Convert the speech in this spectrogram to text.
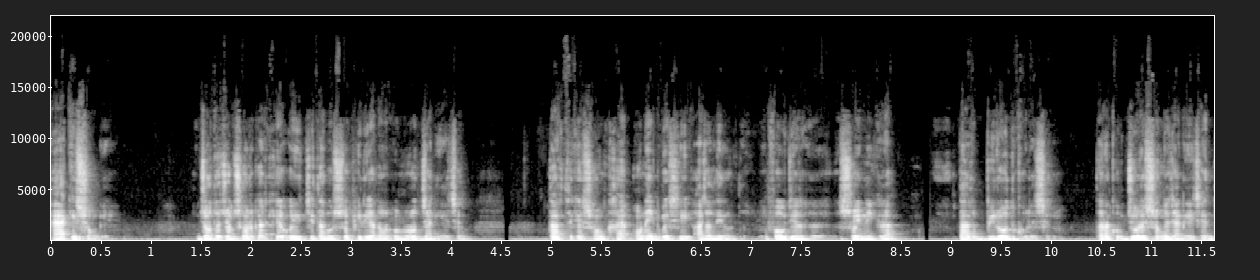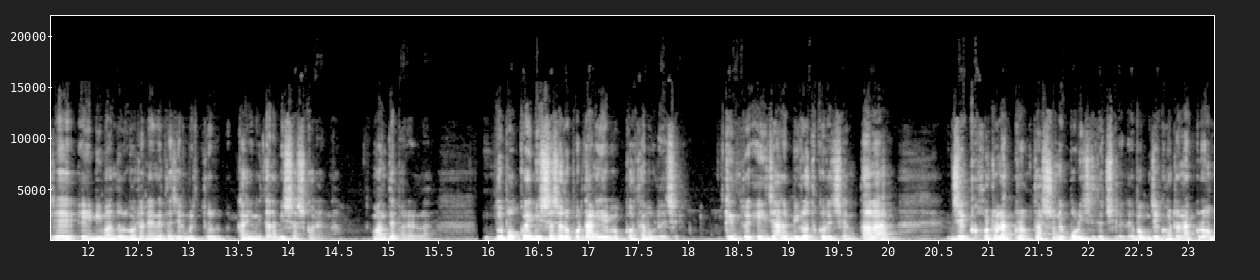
একই সঙ্গে যতজন সরকারকে ওই চিতাভস্য ফিরিয়ে আনার অনুরোধ জানিয়েছেন তার থেকে সংখ্যায় অনেক বেশি আজাদিন ফৌজের সৈনিকরা তার বিরোধ করেছেন। তারা খুব জোরের সঙ্গে জানিয়েছেন যে এই বিমান দুর্ঘটনায় নেতাজির মৃত্যুর কাহিনী তারা বিশ্বাস করেন না, মানতে পারেন না। দুপক্ষই বিশ্বাসের উপর দাঁড়িয়ে কথা বলেছে। কিন্তু এই যারা বিরোধ করেছেন, তারা যে ঘটনাক্রম তার সঙ্গে পরিচিত ছিলেন এবং যে ঘটনাক্রম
